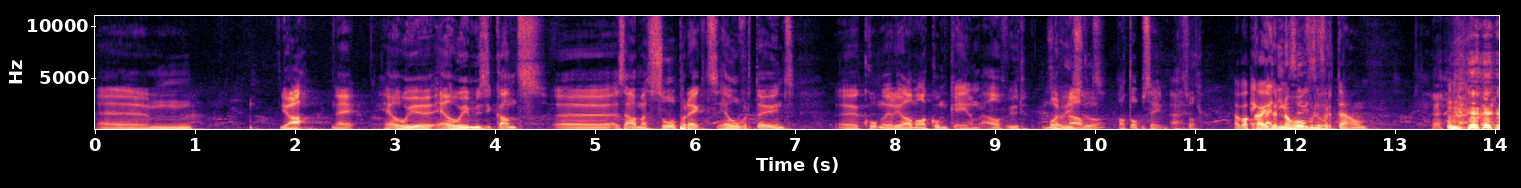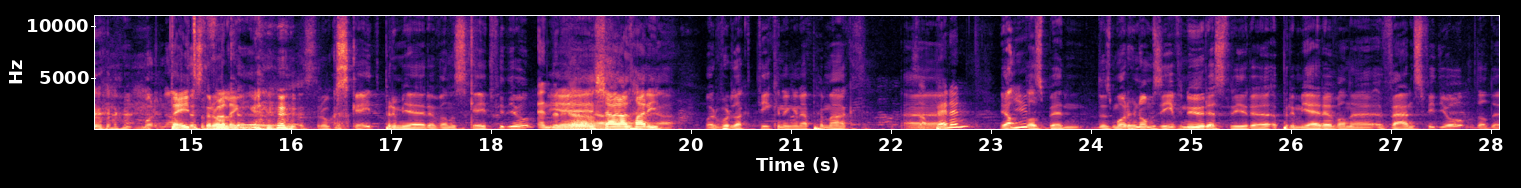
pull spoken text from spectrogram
Ehm, ja, nee. Heel goede heel goeie muzikant. Eh zelf met zijn solo-project. Heel overtuigend. Eh, ik hoop dat jullie allemaal komen kijken om 11 uur. Morgenavond. Gaat op zijn. Echt wel. En wat kan je er nog over vertellen? Morgenavond Tijd is er ook, is er ook skate-première van een skatevideo. Inderdaad. Yeah, shout-out Harry. Waarvoor dat ik tekeningen heb gemaakt. Is dat Eh, binnen? Ja, Hier? dat is binnen. Dus morgen om 7 uur is er hier eh, een première van eh, een Vans-video dat eh,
